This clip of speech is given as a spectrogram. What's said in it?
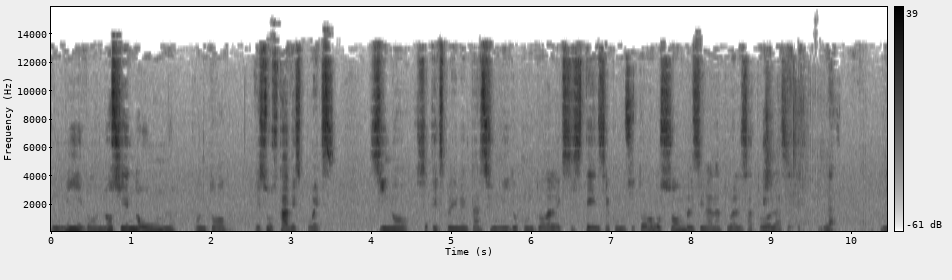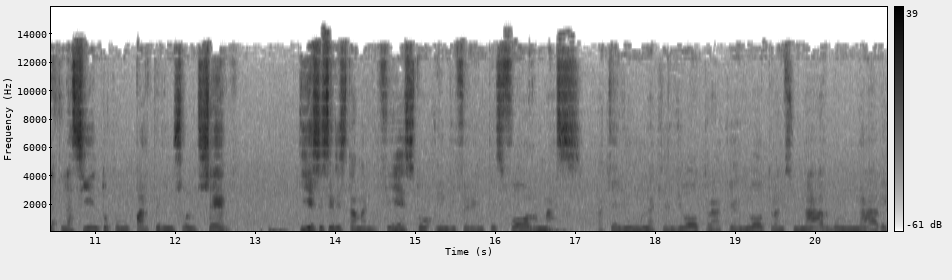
unido, no siendo uno con todo. Eso está después sino experimentarse unido con toda la existencia, como si todos los hombres y la naturaleza, todo las, la, la, siento como parte de un solo ser. Y ese ser está manifiesto en diferentes formas. Aquí hay una, aquí hay otra, aquí hay otra, es un árbol, un ave,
